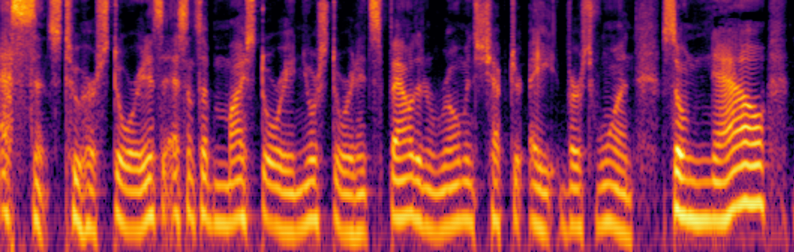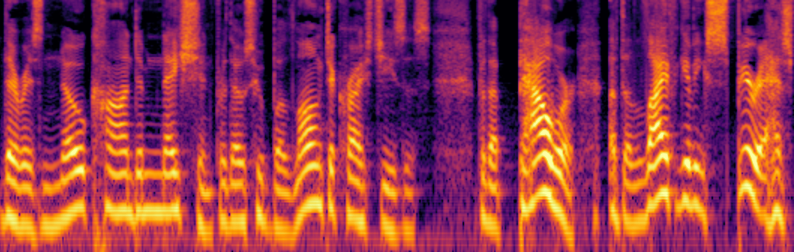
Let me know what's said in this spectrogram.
essence to her story. And It's the essence of my story and your story, and it's found in Romans chapter 8, verse 1. So now there is no condemnation for those who belong to Christ Jesus. For the power of the life giving Spirit has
